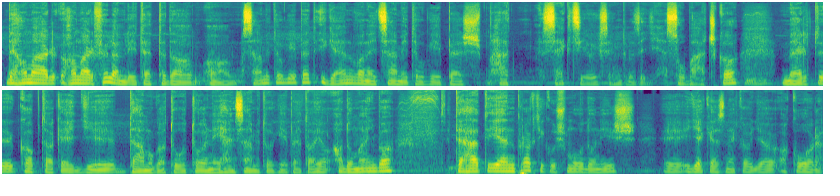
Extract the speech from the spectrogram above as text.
de ha már, ha már fölemlítetted a, a számítógépet, igen, van egy számítógépes, hát szekcióik, szerintem ez egy ilyen szobácska, mert kaptak egy támogatótól néhány számítógépet adományba, tehát ilyen praktikus módon is igyekeznek hogy a, a kor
